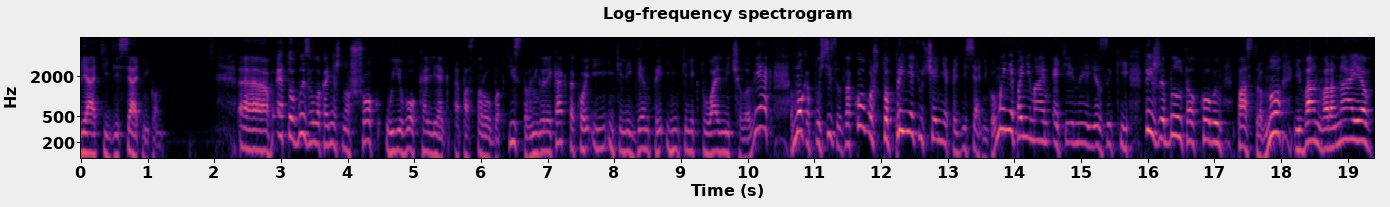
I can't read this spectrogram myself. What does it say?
пятидесятником. Э, это вызвало, конечно, шок у его коллег э, пасторов баптистов. Они говорили, как такой интеллигентный, интеллектуальный человек мог опуститься до такого, что принять учение пятидесятников. Мы не понимаем эти иные языки. Ты же был толковым пастором. Но Иван Воронаев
